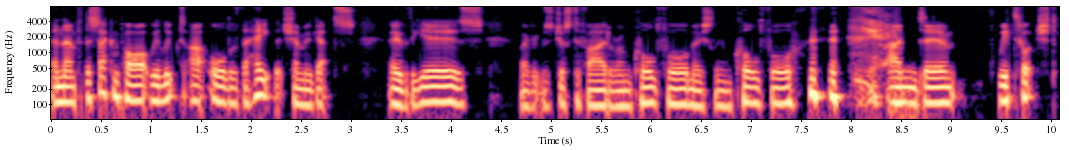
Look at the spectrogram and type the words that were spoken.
And then for the second part, we looked at all of the hate that Shenmue gets over the years, whether it was justified or uncalled for, mostly uncalled for. and um, we touched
